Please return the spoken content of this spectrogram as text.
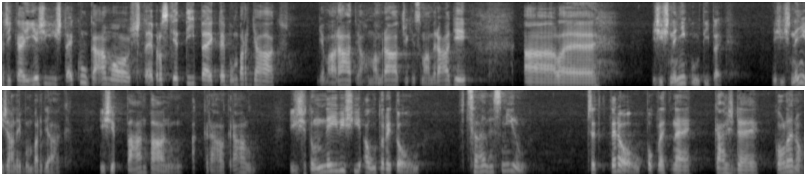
říkají, Ježíš, to je cool kámoš, to je prostě týpek, to je bombardák, mě má rád, já ho mám rád, všichni se máme rádi, ale Ježíš není cool týpek. Ježíš není žádný bombardák. Ježíš je pán pánů a král králů. Ježíš je tou nejvyšší autoritou v celém vesmíru, před kterou poklekne každé koleno.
